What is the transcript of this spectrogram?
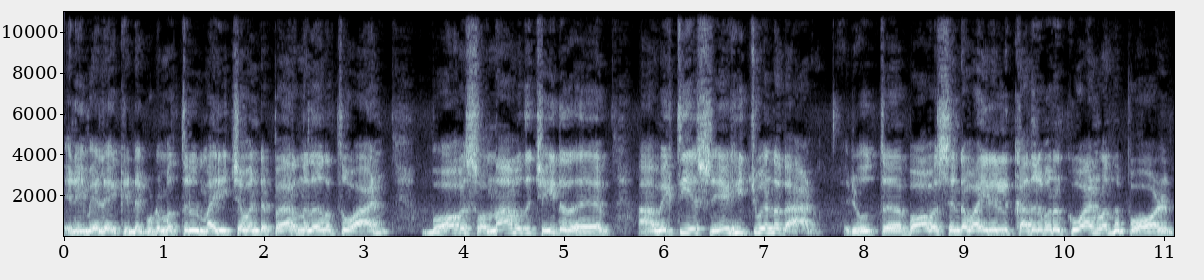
എലിമേലേക്കിന്റെ കുടുംബത്തിൽ മരിച്ചവന്റെ പേർ നിലനിർത്തുവാൻ ബോവസ് ഒന്നാമത് ചെയ്തത് ആ വ്യക്തിയെ സ്നേഹിച്ചു എന്നതാണ്. രൂത്ത് ബോവസിന്റെ വയലിൽ കതിർ വെറുക്കുവാൻ വന്നപ്പോൾ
